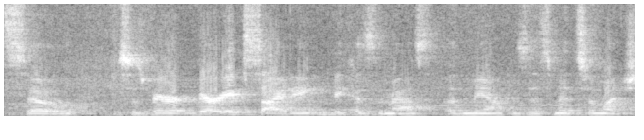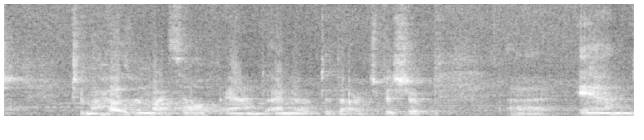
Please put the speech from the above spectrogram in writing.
So this is very, very exciting because the Mass of the Americas has meant so much to my husband, myself, and I know to the Archbishop. Uh, and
